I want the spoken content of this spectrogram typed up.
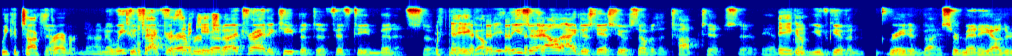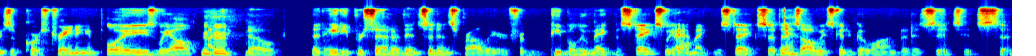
We could talk forever. No, no, no we could talk forever, but I try to keep it to 15 minutes. So there you go. These are, i'll just asked you some of the top tips. Uh, there you go. You've given great advice, or many others, of course, training employees. We all, mm-hmm. I think, know that 80% of incidents probably are from people who make mistakes. We yeah. all make mistakes. So that's yeah. always going to go on, but it's, it's, it's, uh,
